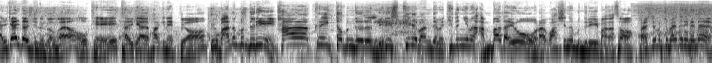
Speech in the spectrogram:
달걀 던지는 건가요? 오케이. 달걀 확인했고요. 그리고 많은 분들이 타 크리에이터 분들은 미리 스킨을 받는데 왜 테드님은 안 받아요? 라고 하시는 분들이 많아서 말씀을 좀 해드리면은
